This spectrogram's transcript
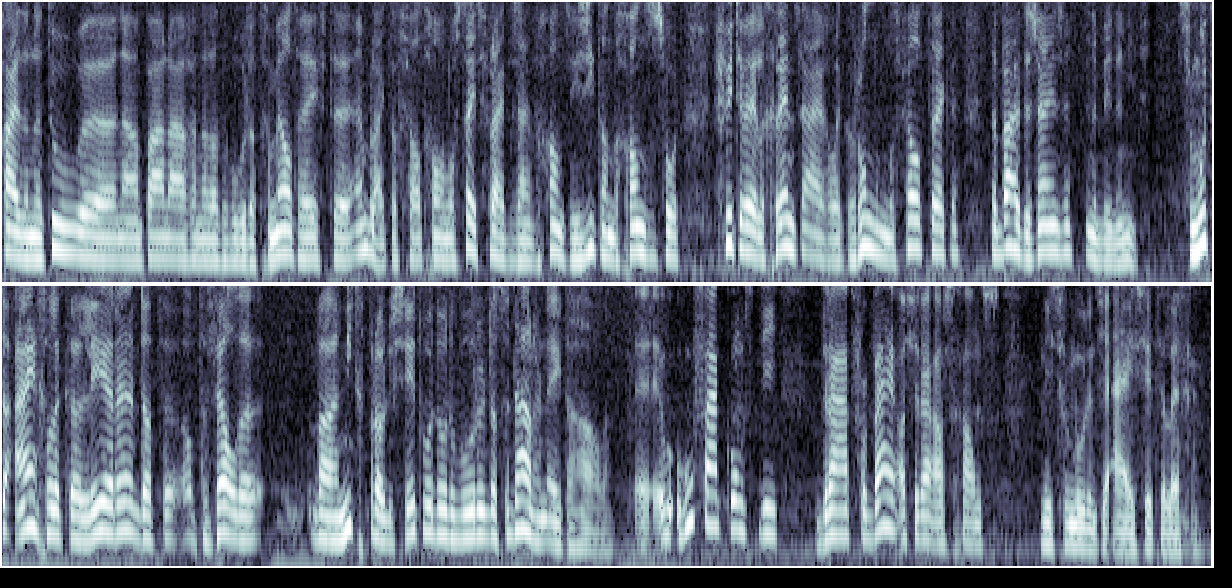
Ga je er naartoe uh, na een paar dagen nadat de boer dat gemeld heeft... Uh, en blijkt dat veld gewoon nog steeds vrij te zijn van ganzen. Je ziet dan de ganzen een soort virtuele grenzen eigenlijk rondom het veld trekken. Daarbuiten zijn ze en daarbinnen niet. Ze moeten eigenlijk uh, leren dat op de velden waar niet geproduceerd wordt door de boeren... dat ze daar hun eten halen. hoe vaak komt die draad voorbij als je daar als gans niet vermoedend je ei zit te leggen?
